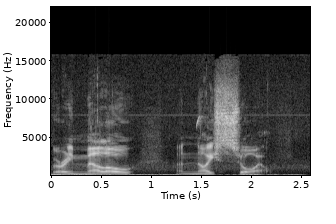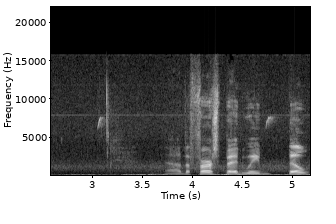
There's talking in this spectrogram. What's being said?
very mellow, a nice soil. Uh, the first bed we built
